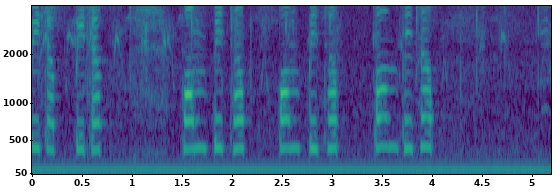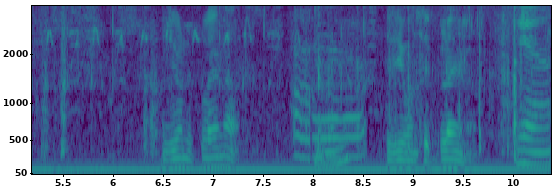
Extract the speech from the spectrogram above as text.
it up, it up, pump it up, pump it up, pump it up. Does he want it blown up? Uh, Does he want it blown up? Yeah.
